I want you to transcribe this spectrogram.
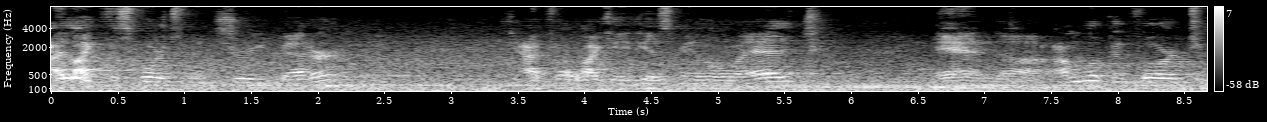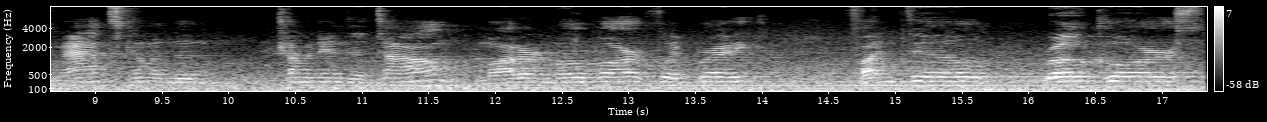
I like the Sportsman Tree better. I feel like it gives me a little edge. And uh, I'm looking forward to Matt's coming to coming into town. Modern Mopar, foot brake, fun filled, road course,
